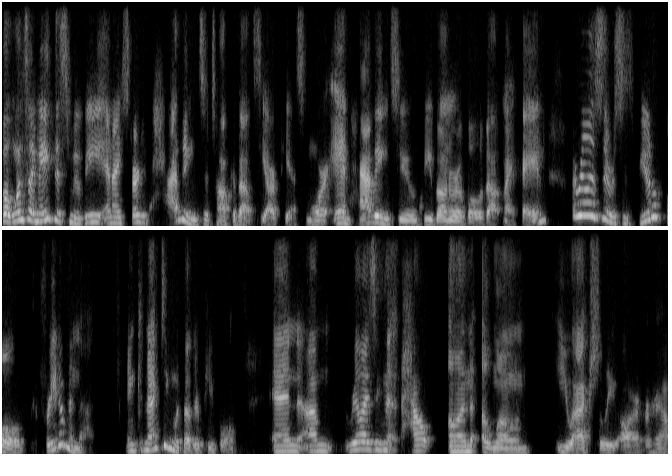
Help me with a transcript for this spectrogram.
but once I made this movie and I started having to talk about CRPS more and having to be vulnerable about my pain, I realized there was this beautiful freedom in that and connecting with other people and um, realizing that how unalone you actually are or how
